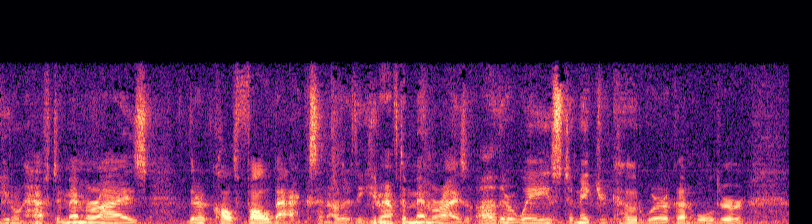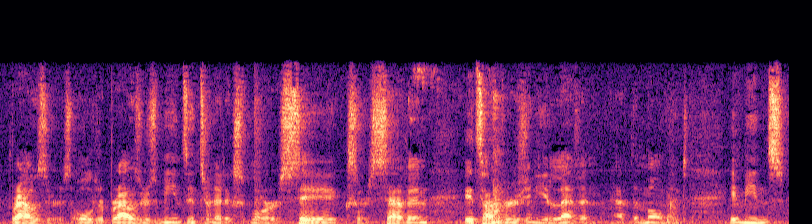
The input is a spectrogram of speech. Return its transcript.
You don't have to memorize. They're called fallbacks and other things. You don't have to memorize other ways to make your code work on older browsers. Older browsers means Internet Explorer 6 or 7. It's on version 11 at the moment. It means,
